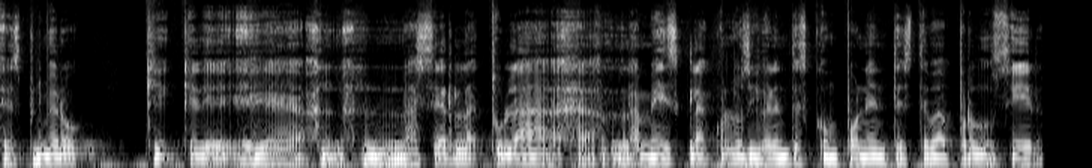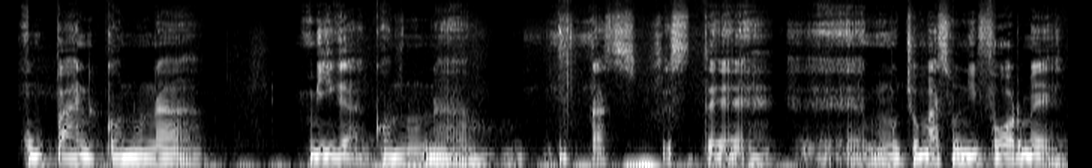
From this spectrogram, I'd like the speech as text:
es primero que, eh, al, hacer la, tú la, la mezcla con los diferentes componentes te va a producir un pan con una miga con una, este, eh, mucho más uniforme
